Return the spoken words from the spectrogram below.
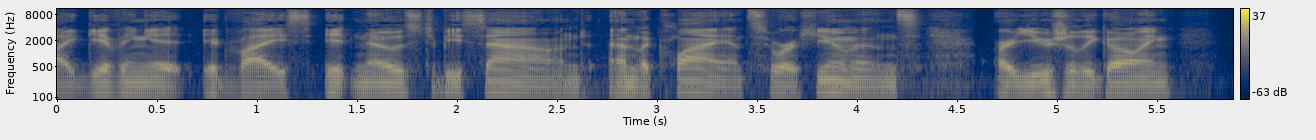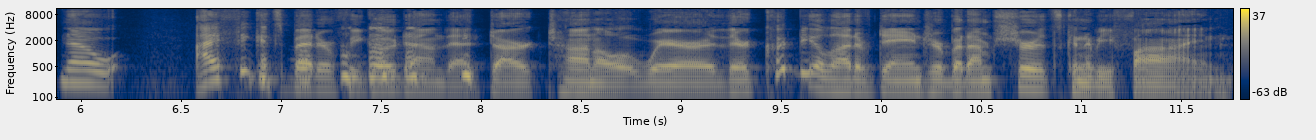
by giving it advice it knows to be sound, and the clients, who are humans, are usually going, No, I think it's better if we go down that dark tunnel where there could be a lot of danger, but I'm sure it's going to be fine.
